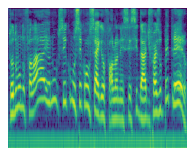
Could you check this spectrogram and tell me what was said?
Todo mundo fala, ah, eu não sei como você consegue. Eu falo, a necessidade faz o pedreiro.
